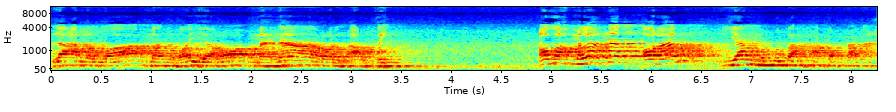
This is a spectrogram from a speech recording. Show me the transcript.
"La'anallah man ghayyara manaral ardi." Allah melaknat orang yang mengubah patok tanah.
